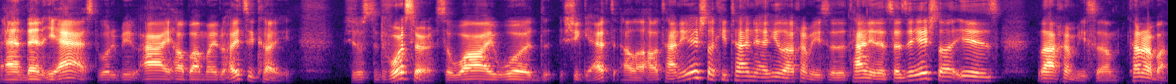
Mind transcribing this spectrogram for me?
and then he asked, "Would it be I Haba Maidu Haitzikai?" She's supposed to divorce her. So why would she get Allah Tani Yeshla Kitanya Hila Chamisa? The Tani that says the Yeshla is La Chamisa. Tanraban.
